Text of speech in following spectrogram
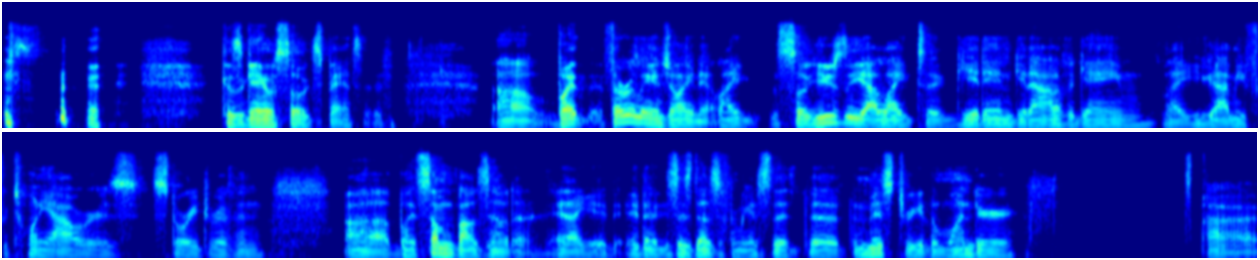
because the game was so expansive. Um, but thoroughly enjoying it. Like so, usually I like to get in, get out of a game. Like you got me for 20 hours, story driven. Uh, but something about Zelda, like it, it just does it for me. It's the the the mystery, the wonder, uh,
